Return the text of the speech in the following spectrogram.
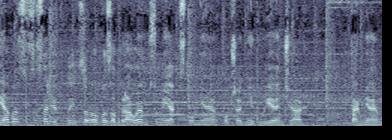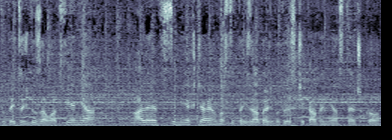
Ja Was w zasadzie tutaj celowo zabrałem. W sumie, jak wspomniałem w poprzednich ujęciach, i tak miałem tutaj coś do załatwienia, ale w sumie chciałem Was tutaj zabrać, bo to jest ciekawe miasteczko.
